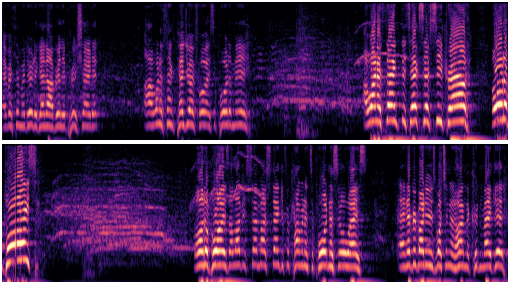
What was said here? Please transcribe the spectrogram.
everything we do together, I really appreciate it. I want to thank Pedro for supporting me. I want to thank this XFC crowd, all the boys. All the boys, I love you so much. Thank you for coming and supporting us always. And everybody who's watching at home that couldn't make it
